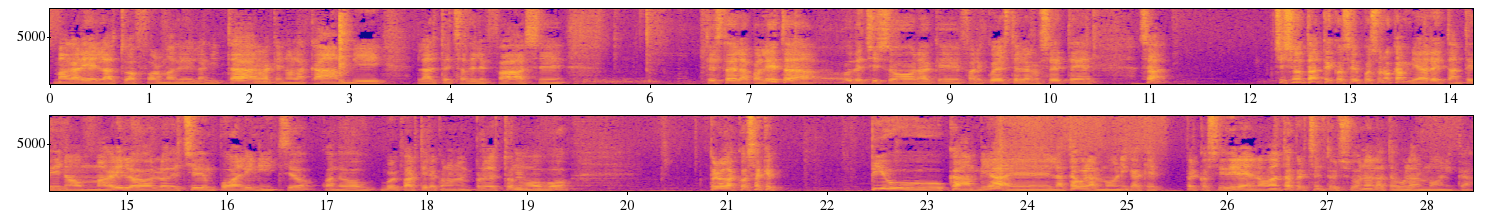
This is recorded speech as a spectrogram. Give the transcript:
magari la tua forma della chitarra che non la cambi, l'altezza delle fase. Testa della paletta, ho deciso ora che fare queste, le rosette, sa, ci sono tante cose che possono cambiare e tante di no, magari lo, lo decidi un po' all'inizio, quando vuoi partire con un progetto Mhm. nuovo, però la cosa che più cambia è la tavola armonica che per così dire il 90% del suono è la tavola armonica.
